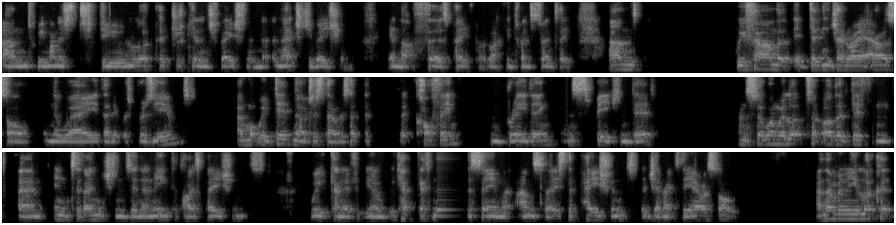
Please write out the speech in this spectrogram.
and we managed to look at tracheal intubation and, extubation in that first paper back in 2020. And we found that it didn't generate aerosol in the way that it was presumed. And what we did notice, though, is that, the, that coughing and breathing and speaking did. And so when we looked at other different um, interventions in anaesthetized patients, we kind of, you know, we kept getting the same answer. It's the patient that generates the aerosol. And then when you look at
